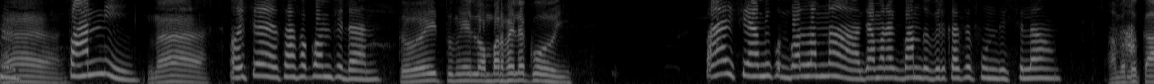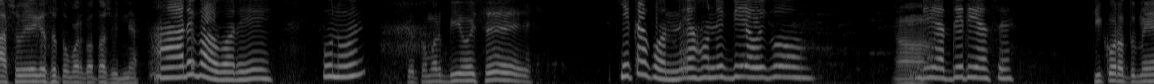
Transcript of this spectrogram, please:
হ্যাঁ। পাননি? না। ওইসে সাফা কনফিডেন্ট। তো তুমি এই লম্বার ফাইলে কই? পাইছি আমি বললাম না যে আমার এক বান্ধবীর কাছে ফোন দিছিলাম। আমার তো কাশ হয়ে গেছে তোমার কথা শুন না আরে বাবা রে শুনুন। তো তোমার বিয়ে হয়েছে কি তা কোন এখনই বিয়ে হইব। বিয়ার দেরি আছে। কি করো তুমি?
